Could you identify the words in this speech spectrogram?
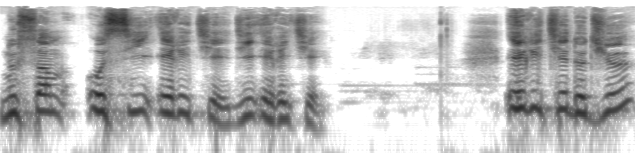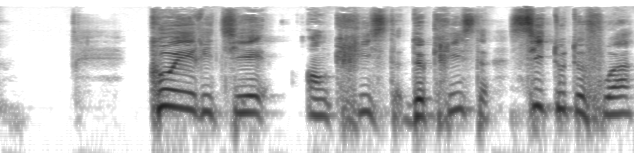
nous sommes aussi héritiers, dit héritiers. Héritiers de Dieu, co-héritiers en Christ, de Christ, si toutefois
